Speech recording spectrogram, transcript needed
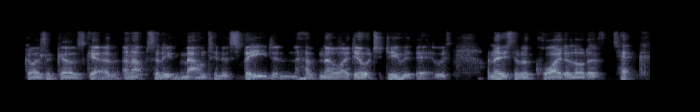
guys and girls get an, an absolute mountain of speed and have no idea what to do with it. It was I noticed there were quite a lot of tech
